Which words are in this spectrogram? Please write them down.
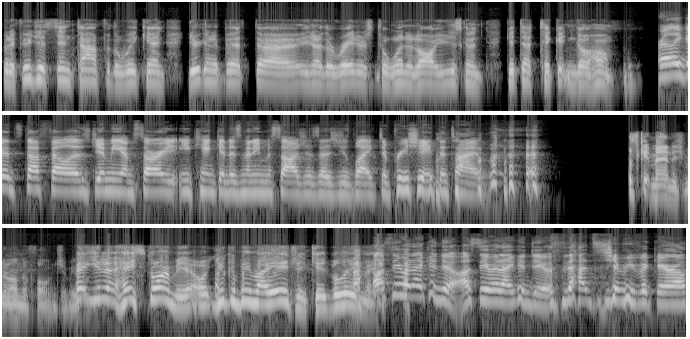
But if you're just in town for the weekend, you're going to bet uh, you know the Raiders to win it all. You're just going to get that ticket and go home. Really good stuff, fellas. Jimmy, I'm sorry you can't get as many massages as you'd like. Appreciate the time. Let's get management on the phone, Jimmy. Hey, you know, hey Stormy, oh, you can be my agent, kid. Believe me. I'll see what I can do. I'll see what I can do. That's Jimmy Vaccaro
